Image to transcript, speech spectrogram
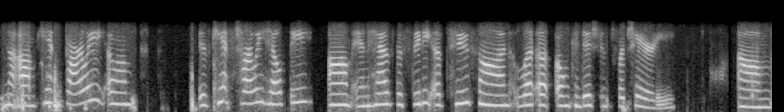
Now, um, Camp Charlie, um, is Camp Charlie healthy? Um, and has the city of Tucson let up on conditions for charity? Um,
